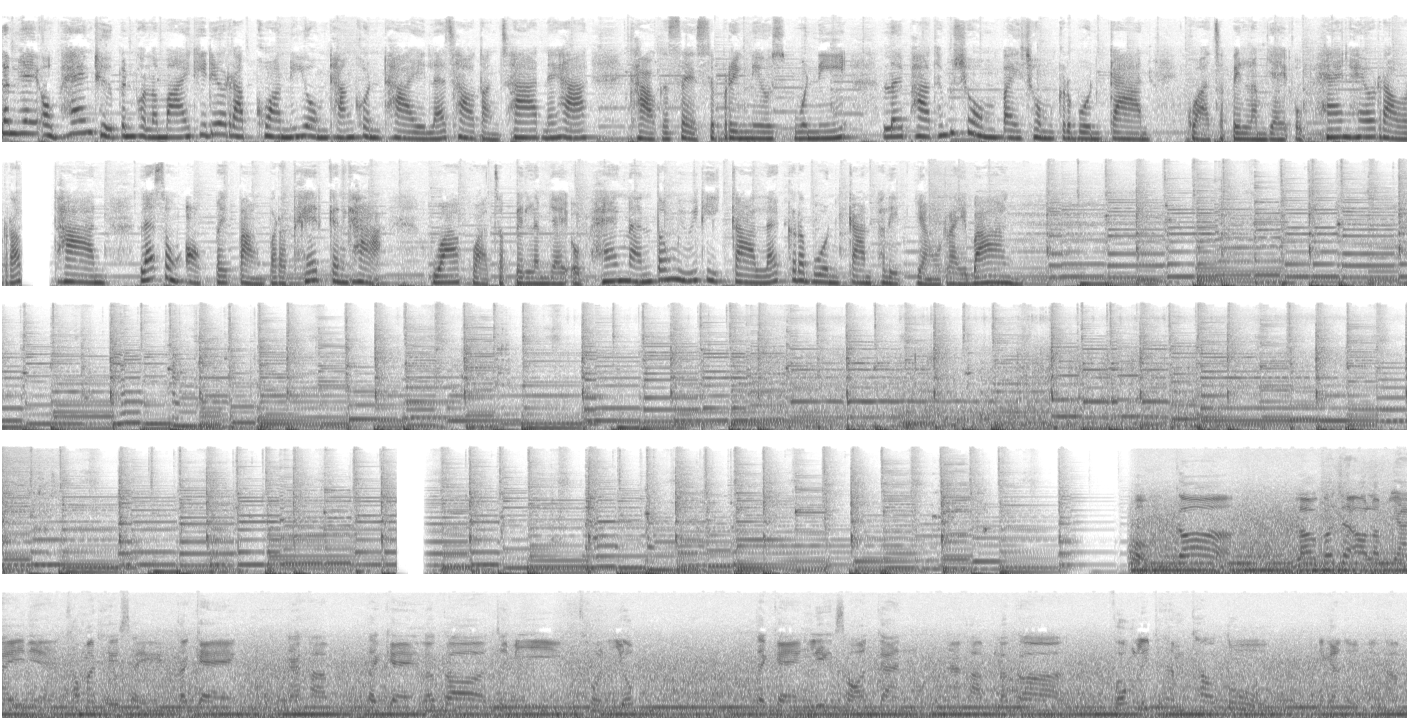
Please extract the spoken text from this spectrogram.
ลำไยอบแห้งถือเป็นผลไม้ที่ได้รับความนิยมทั้งคนไทยและชาวต่างชาตินะคะ ข่าวเกษตรสปริงนิวส์วันนี้ เลยพาท่านผู้ชมไปชมกระบวนการ กว่าจะเป็นลำไยอบแห้งให้เรารับทาน และส่งออกไปต่างประเทศกันค่ะ ว่ากว่าจะเป็นลำไยอบแห้งนั้นต้องมีวิธีการและกระบวนการผลิตอย่างไรบ้าง ก็จะเอาลำไยเนี่ยเข้ามาเทใส่ตะแกรงนะครับ ตะแกรงแล้วก็จะมีคนยกตะแกรงเรียงซ้อนกันนะครับ แล้วก็พกลิฟต์จะทำเข้าตู้ในการอบนะครับ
